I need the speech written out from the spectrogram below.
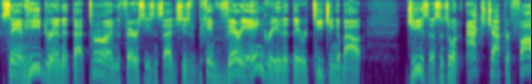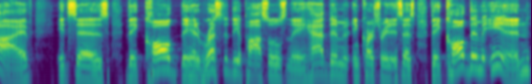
Sanhedrin at that time, the Pharisees and Sadducees, became very angry that they were teaching about Jesus. And so in Acts chapter 5, it says they called, they had arrested the apostles and they had them incarcerated. It says they called them in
